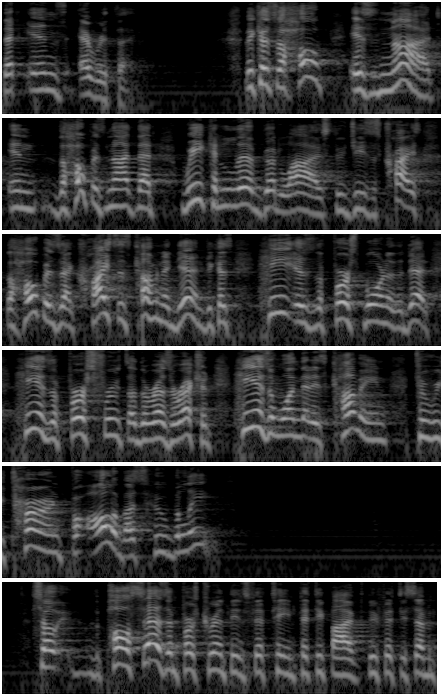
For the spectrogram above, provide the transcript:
that ends everything. Because the hope is not in the hope is not that we can live good lives through Jesus Christ. The hope is that Christ is coming again because he is the firstborn of the dead. He is the first fruits of the resurrection. He is the one that is coming to return for all of us who believe. So Paul says in 1 Corinthians 15, 55 through 57,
